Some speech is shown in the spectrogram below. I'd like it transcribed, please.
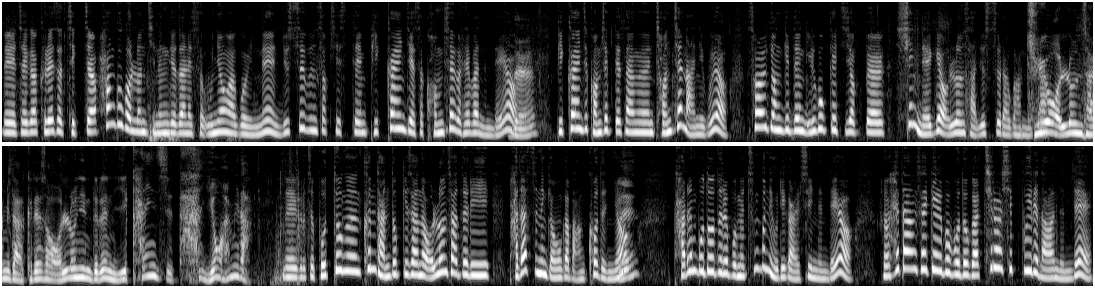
네, 제가 그래서 직접 한국언론진흥재단에서 운영하고 있는 뉴스 분석 시스템 비카인즈에서 검색을 해봤는데요. 네. 비카인즈 검색 대상은 전체는 아니고요. 서울, 경기 등 7개 지역별 54개 언론사 뉴스라고 합니다. 주요 언론사입니다. 그래서 언론인들은 이 카인즈 다 이용합니다. 네, 그렇죠. 보통은 큰 단독 기사는 언론사들이 받아 쓰는 경우가 많거든요. 네. 다른 보도들을 보면 충분히 우리가 알 수 있는데요. 그럼 해당 세계일보 보도가 7월 19일에 나왔는데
